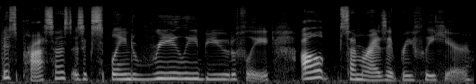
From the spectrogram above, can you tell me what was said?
this process is explained really beautifully. I'll summarize it briefly here.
